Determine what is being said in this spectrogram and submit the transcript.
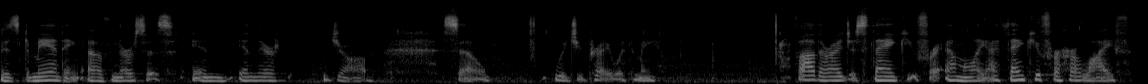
is demanding of nurses in in their job. So, would you pray with me? Father, I just thank you for Emily. I thank you for her life.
